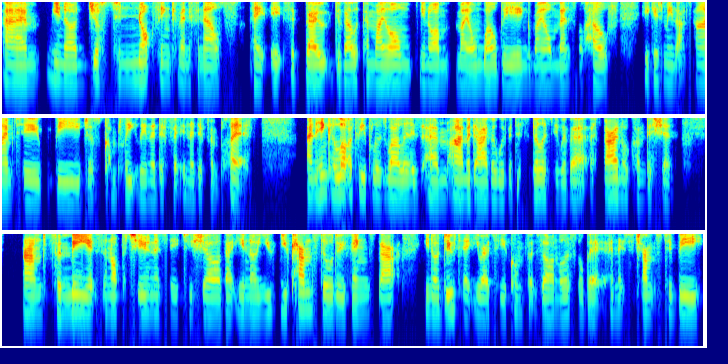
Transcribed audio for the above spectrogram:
um you know just to not think of anything else. It's about developing my own you know my own well-being my own mental health. It gives me that time to be just completely in a different in a different place. And I think a lot of people as well is um, I'm a diver with a disability with a, a spinal condition and for me it's an opportunity to show that you know you you can still do things that you know do take you out of your comfort zone a little bit and it's a chance to be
